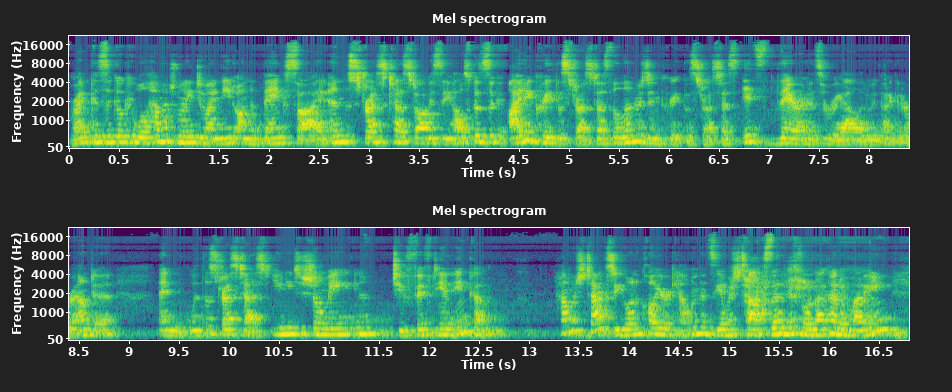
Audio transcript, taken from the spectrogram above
right? Because like, okay, well, how much money do I need on the bank side? And the stress test obviously helps because like, I didn't create the stress test. The lenders didn't create the stress test. It's there and it's a reality. We got to get around it. And with the stress test, you need to show me, you know, two fifty in income. How much tax do you want to call your accountant and see how much tax that is on that kind of money?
